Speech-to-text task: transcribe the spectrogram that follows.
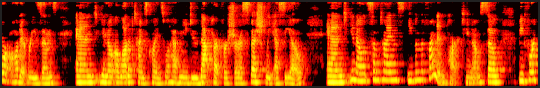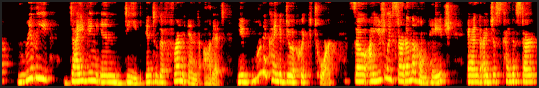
for audit reasons and, you know, a lot of times clients will have me do that part for sure, especially SEO. And, you know, sometimes even the front end part, you know. So before really diving in deep into the front end audit, you want to kind of do a quick tour. So I usually start on the homepage and I just kind of start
